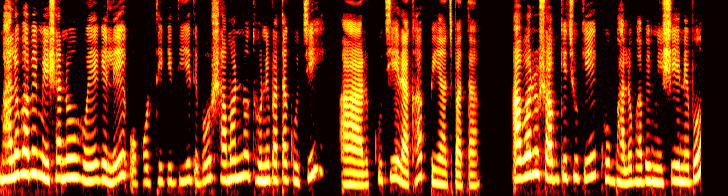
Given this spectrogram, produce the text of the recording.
ভালোভাবে মেশানো হয়ে গেলে ওপর থেকে দিয়ে দেব সামান্য ধনেপাতা কুচি আর কুচিয়ে রাখা পেঁয়াজ পাতা। আবারও সব কিছুকে খুব ভালোভাবে মিশিয়ে নেব।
